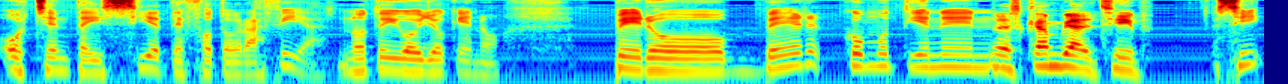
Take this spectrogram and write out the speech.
87 fotografías, no te digo yo que no, pero ver cómo tienen Les cambia el chip. Sí,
